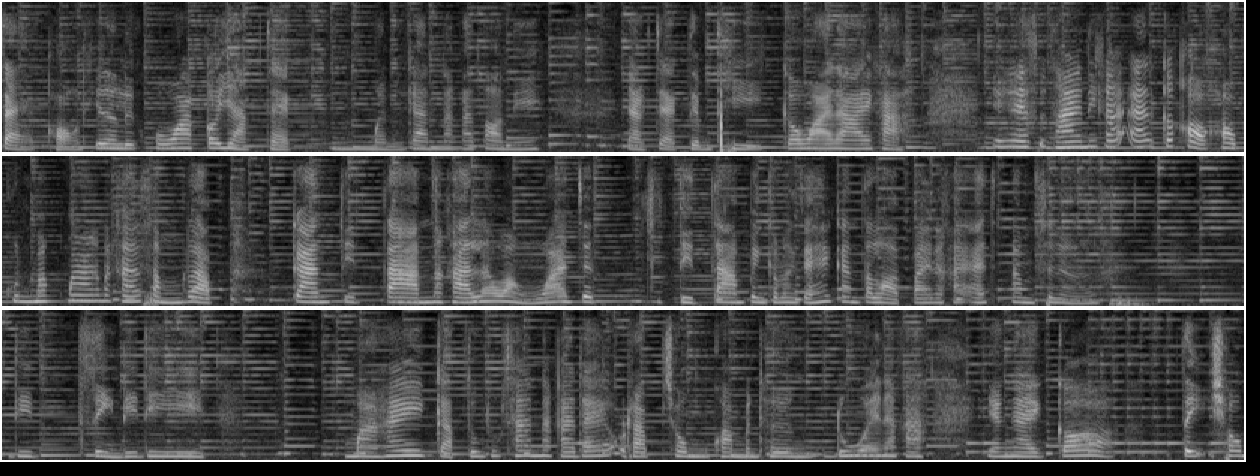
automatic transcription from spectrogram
แจกของที่ระลึก เพราะว่าก็อยากแจกเหมือนกันนะคะ ตอนนี้อยากแจกเต็มทีก็ว่าได้ค่ะ ยังไงสุดท้ายนี้ค่ะแอดก็ขอขอบคุณมาก ๆนะคะสำหรับการติดตามนะคะและหวังว่าจะติดตามเป็นกำลังใจให้กันตลอดไปนะคะ แอดจะนำเสนอดีสิ่งดี ๆ มาให้กับทุกๆท่านนะคะ ได้รับชมความบันเทิงด้วยนะคะ ยังไงก็ติชม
